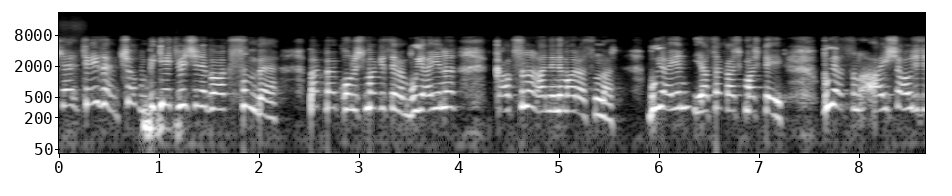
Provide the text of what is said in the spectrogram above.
Ke- Teyzem çok bir geçmişine baksın be. Bak ben konuşmak istemem. Bu yayını kalksınlar annemi arasınlar. Bu yayın yasak aşk maşk değil. Bu yazsın Ayşe Avcı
